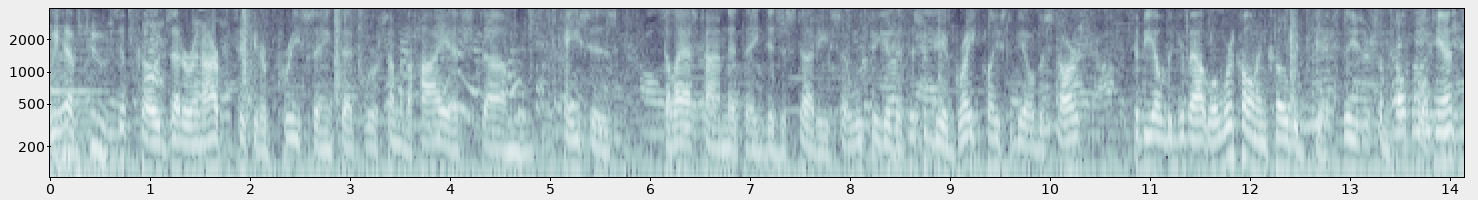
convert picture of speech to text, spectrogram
We have two zip codes that are in our particular precinct that were some of the highest um, cases the last time that they did the study. So we figured that this would be a great place to be able to start, to be able to give out what we're calling COVID kits. These are some helpful hints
